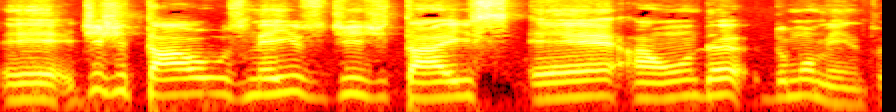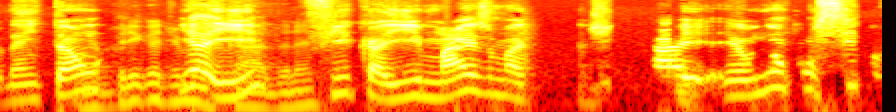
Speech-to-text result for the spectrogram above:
é, digital, os meios digitais é a onda do momento. Né? Então, é e mercado, aí né? fica aí mais uma Eu não consigo,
